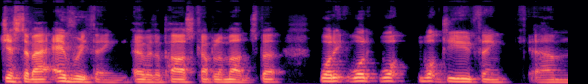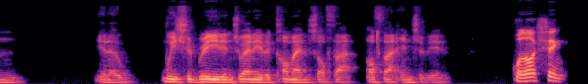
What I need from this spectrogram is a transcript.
just about everything over the past couple of months. But what what what what do you think? Um, you know, we should read into any of the comments off that off that interview. Well, I think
